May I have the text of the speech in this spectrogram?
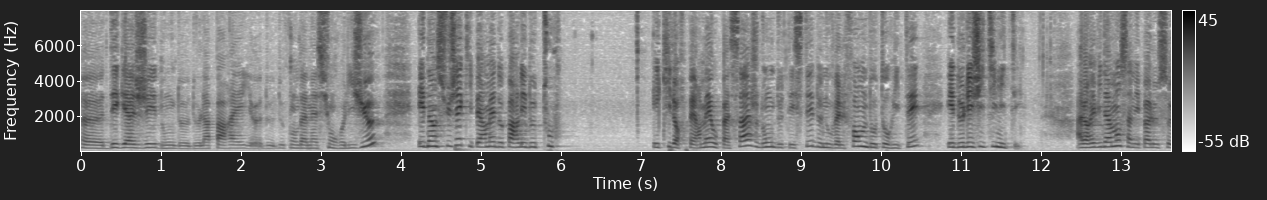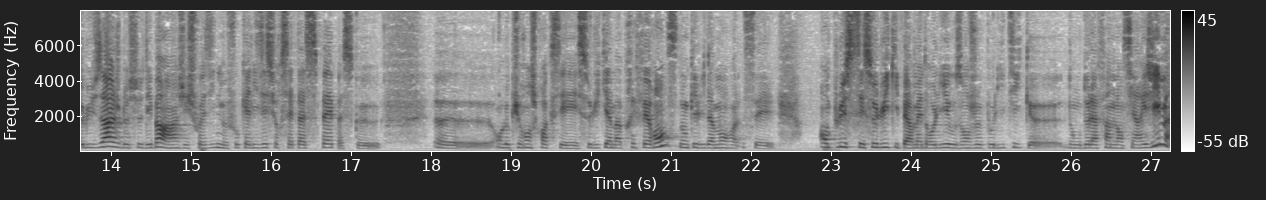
euh, dégagé donc de, l'appareil de, condamnation religieux, et d'un sujet qui permet de parler de tout et qui leur permet au passage de tester de nouvelles formes d'autorité et de légitimité. Alors évidemment, ça n'est pas le seul usage de ce débat. Hein. J'ai choisi de me focaliser sur cet aspect parce que, euh, en l'occurrence, je crois que c'est celui qui a ma préférence. Donc évidemment, c'est en plus c'est celui qui permet de relier aux enjeux politiques euh, donc de la fin de l'Ancien Régime.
